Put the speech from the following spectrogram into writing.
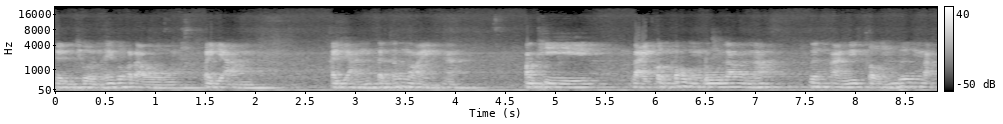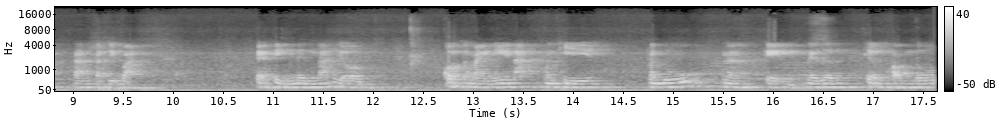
เชิญชวนให้พวกเราพยายามขยันกันสักหน่อยนะบางทีหลายคนก็คงรู้แล้วนะเรื่องอานิสงส์เรื่องหลักการปฏิบัติ แต่สิ่งหนึ่งนะโยมคนสมัยนี้นะบางทีมันรู้นะเก่งในเรื่องเชิงความรู้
